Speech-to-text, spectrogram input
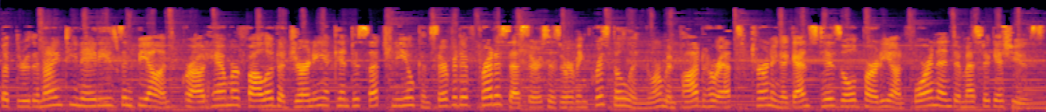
But through the 1980s and beyond, Krauthammer followed a journey akin to such neoconservative predecessors as Irving Kristol and Norman Podhoretz, turning against his old party on foreign and domestic issues.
